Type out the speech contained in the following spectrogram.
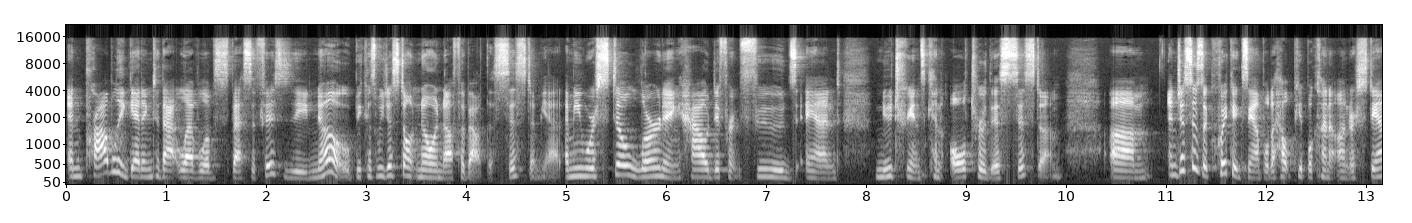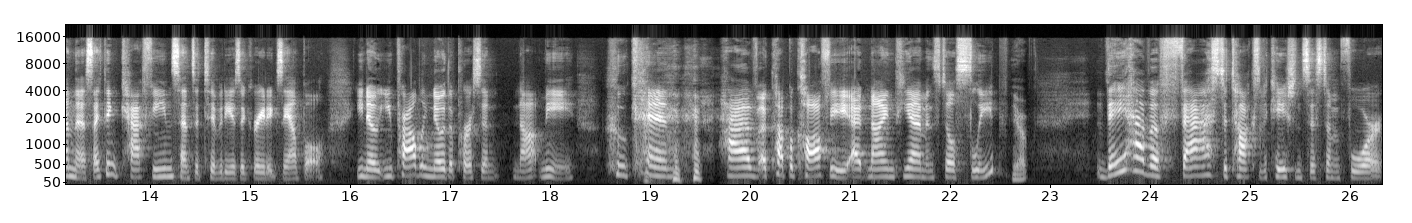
and probably getting to that level of specificity no because we just don't know enough about the system yet. I mean we're still learning how different foods and nutrients can alter this system um, and just as a quick example to help people kind of understand this, I think caffeine sensitivity is a great example. You know, you probably know the person, not me, who can have a cup of coffee at 9 p.m. and still sleep. Yep. They have a fast detoxification system for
